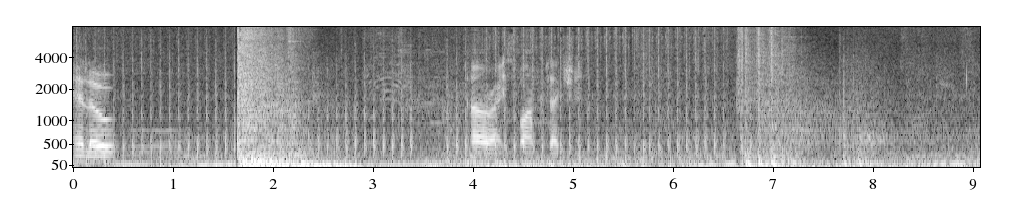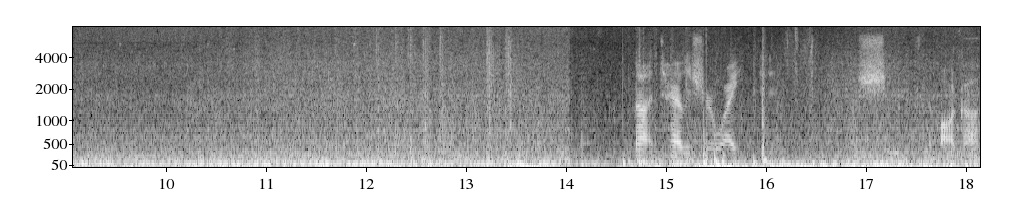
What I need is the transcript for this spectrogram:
Hello. Alright, spawn protection. Not entirely sure why he didn't shoot the Mogok.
